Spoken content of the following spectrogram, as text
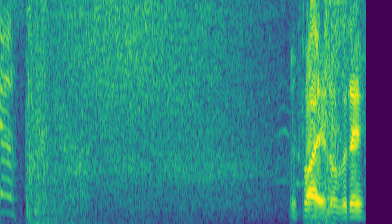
Gas! They're fighting over there.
